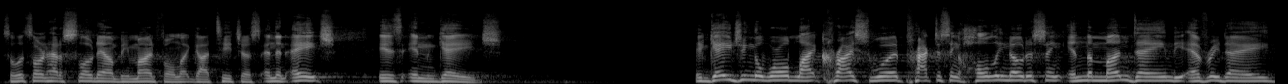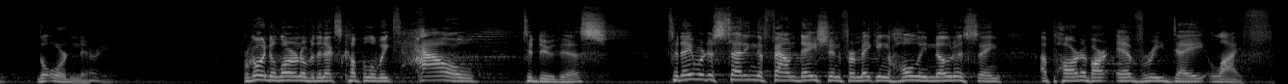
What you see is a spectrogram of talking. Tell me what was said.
So let's learn how to slow down, be mindful, and let God teach us. And then H is engage engaging the world like Christ would, practicing holy noticing in the mundane, the everyday, the ordinary. We're going to learn over the next couple of weeks how to do this. Today, we're just setting the foundation for making holy noticing a part of our everyday life.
